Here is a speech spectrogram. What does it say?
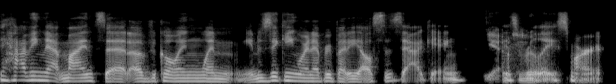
having that mindset of going when you know zigging when everybody else is zagging Yeah. is really smart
